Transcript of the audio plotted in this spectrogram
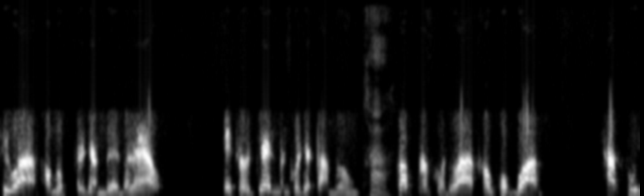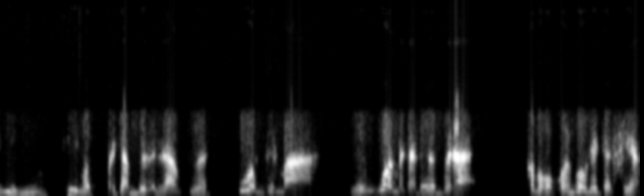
ที่ว่าพอหมดประจำเดือนไปแล้วเอสโตรเจนมันควรจะต่ำลงค่ะก็ปรากฏว่าเขาพบว่า ถ้าผู้หญิงที่หมดประจำเดือนแล้วเกิดอ้วนขึ้นมา หรืออ้วนมาจากเดิมก็ได้เขาบอกว่าคนพวกนี้จะเสี่ยง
